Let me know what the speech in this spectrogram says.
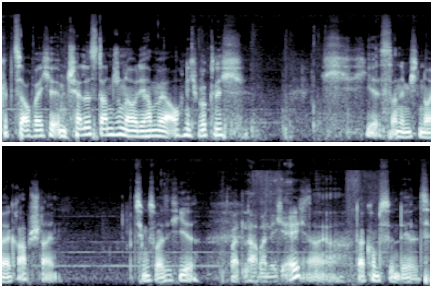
Gibt es ja auch welche im Chalice Dungeon, aber die haben wir auch nicht wirklich. Hier ist dann nämlich ein neuer Grabstein. Beziehungsweise hier. Was laber nicht, echt? Ja, ja, da kommst du in DLC.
